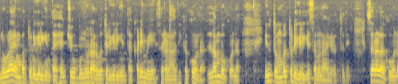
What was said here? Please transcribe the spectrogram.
ನೂರ ಎಂಬತ್ತು ಡಿಗ್ರಿಗಿಂತ ಹೆಚ್ಚು, ಮುನ್ನೂರ ಅರವತ್ತು ಡಿಗ್ರಿಗಿಂತ ಕಡಿಮೆ ಸರಳಾಧಿಕ ಕೋನ ಲಂಬ ಕೋನ. ಇದು ತೊಂಬತ್ತು ಡಿಗ್ರಿಗೆ ಸಮನಾಗಿರುತ್ತದೆ. ಸರಳ ಕೋನ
